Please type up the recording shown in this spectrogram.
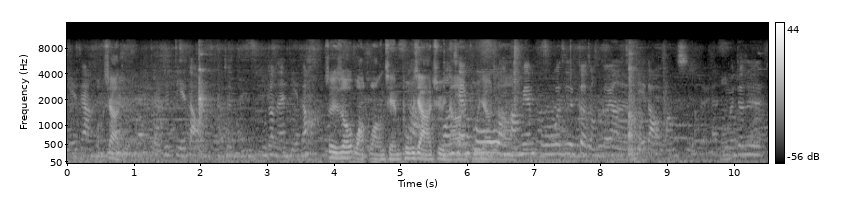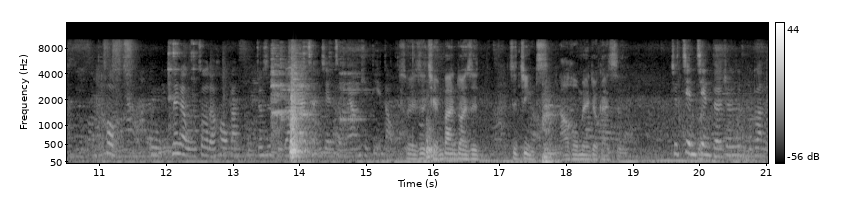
跌这样。往下跌。对，就跌倒，就不断的在跌倒。所以说往往前扑下去，往前扑，往旁边扑，或是各种各样的跌倒的方式。对，我们就是后舞那个舞作的后半部，就是不断在呈现怎么样去跌倒。所以是前半段是是静止，然后后面就开始。就渐渐的，就是不断的，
